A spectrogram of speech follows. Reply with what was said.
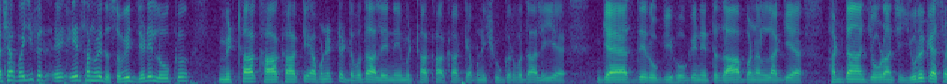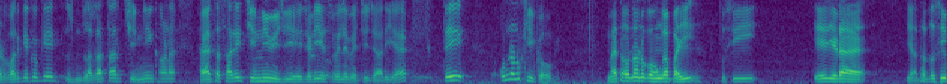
ਅੱਛਾ ਬਾਈ ਜੀ ਫਿਰ ਇਹ ਇਹ ਸਾਨੂੰ ਇਹ ਦੱਸੋ ਵੀ ਜਿਹੜੇ ਲੋਕ ਮਿੱਠਾ ਖਾ ਖਾ ਕੇ ਆਪਣੇ ਢਿੱਡ ਵਧਾ ਲਏ ਨੇ ਮਿੱਠਾ ਖਾ ਖਾ ਕੇ ਆਪਣੀ ਸ਼ੂਗਰ ਵਧਾ ਲਈ ਹੈ। ਗੈਸ ਦੇ ਰੋਗੀ ਹੋ ਗਏ ਨੇ ਤੇਜ਼ਾਬ ਬਣਨ ਲੱਗ ਗਿਆ ਹੱਡਾਂ ਜੋੜਾਂ 'ਚ ਯੂਰਿਕ ਐਸਿਡ ਵੱਧ ਗਿਆ ਕਿਉਂਕਿ ਲਗਾਤਾਰ ਚੀਨੀ ਖਾਣਾ ਹੈ ਤਾਂ ਸਾਰੀ ਚੀਨੀ ਵੀ ਜੀ ਇਹ ਜਿਹੜੀ ਇਸ ਵੇਲੇ ਵੇਚੀ ਜਾ ਰਹੀ ਹੈ। ਤੇ ਉਹਨਾਂ ਨੂੰ ਕੀ ਕਹੋਗੇ? ਮੈਂ ਤਾਂ ਉਹਨਾਂ ਨੂੰ ਕਹੂੰਗਾ ਭਾਈ ਤੁਸੀਂ ਇਹ ਜਿਹੜਾ ਹੈ ਜਾਂ ਤਾਂ ਤੁਸੀਂ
